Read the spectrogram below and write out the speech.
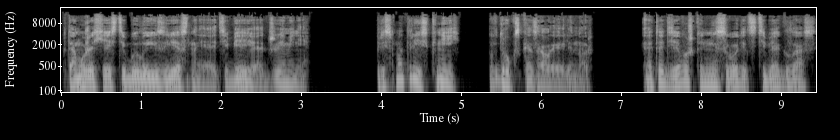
К тому же Хести было известно и о тебе, и о Джемини. «Присмотрись к ней», — вдруг сказала Элинор. «Эта девушка не сводит с тебя глаз.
